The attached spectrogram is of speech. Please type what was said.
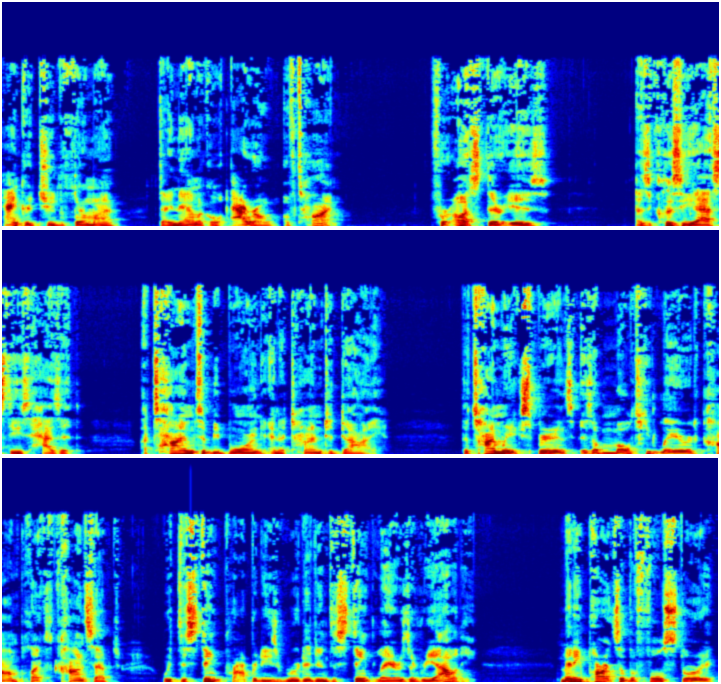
anchored to the thermodynamical arrow of time. For us, there is, as Ecclesiastes has it, a time to be born and a time to die. The time we experience is a multi-layered complex concept with distinct properties rooted in distinct layers of reality. Many parts of the full story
